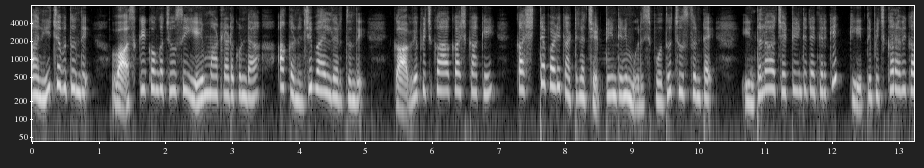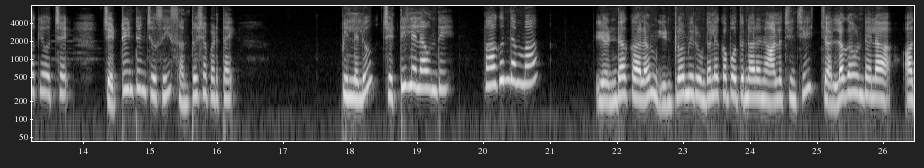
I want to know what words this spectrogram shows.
అని చెబుతుంది. వాసుకి కొంగ చూసి ఏం మాట్లాడకుండా అక్కడి నుంచి బయలుదేరుతుంది. కావ్య పిచ్చుక ఆకాష్ కాకి కష్టపడి కట్టిన చెట్టు ఇంటిని మురిసిపోతూ చూస్తుంటాయి. ఇంతలో ఆ చెట్టు ఇంటి దగ్గరికి కీర్తి పిచ్చుక రవికాకి వచ్చాయి. చెట్టు ఇంటిని చూసి సంతోషపడతాయి. పిల్లలు చెట్టిల్లు ఎలా ఉంది? బాగుందమ్మా. ఎండాకాలం ఇంట్లో మీరు ఉండలేకపోతున్నారని ఆలోచించి చల్లగా ఉండేలా ఆ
